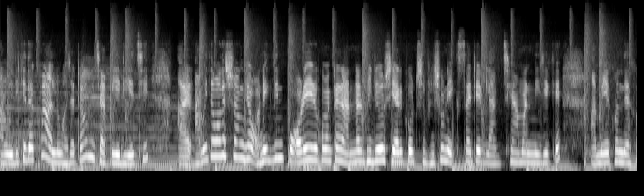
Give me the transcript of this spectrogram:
আর ওইদিকে দেখো আলু ভাজাটাও আমি চাপিয়ে দিয়েছি। আর আমি তোমাদের সঙ্গে অনেক দিন পরে এরকম একটা রান্নার ভিডিও শেয়ার করছি। ভীষণ এক্সাইটেড লাগছে আমার নিজেকে। আমি এখন দেখো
